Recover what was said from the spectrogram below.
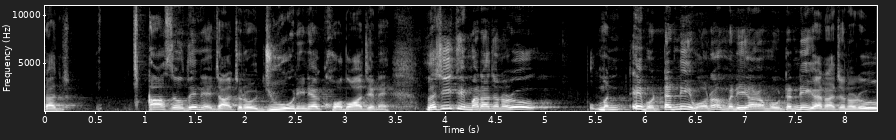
ဒါအာဆယ်တင်နေကြကျွန်တော်တို့ဂျူအိုအနေနဲ့ခေါ်သွားခြင်းတယ်လက်ရှိအချိန်မှာဒါကျွန်တော်တို့မအေးပေါ့တနေ့ပေါ့နော်မနေ့ကတော့မဟုတ်တနေ့ကဒါကျွန်တော်တို့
